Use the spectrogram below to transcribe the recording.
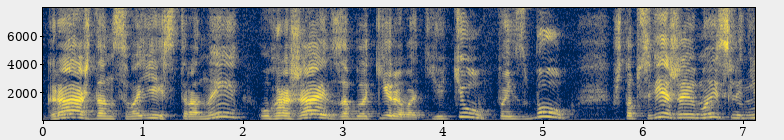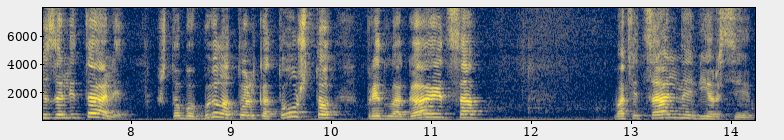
граждан своей страны, угрожает заблокировать YouTube, Facebook, чтобы свежие мысли не залетали, чтобы было только то, что предлагается в официальной версии.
